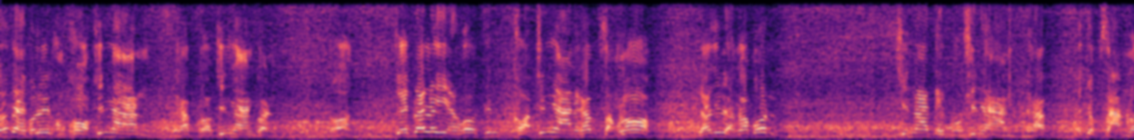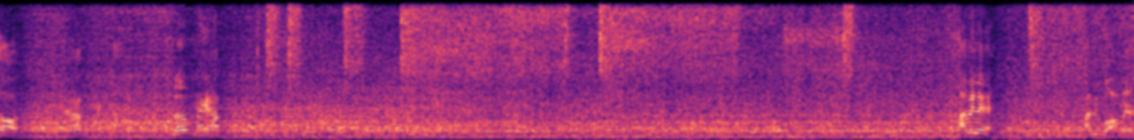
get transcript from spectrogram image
ตั้งแต่บริเวณของขอบชิ้นงานนะครับ ขอบชิ้นงานก่อนเนาะเก็บรายละเอียดของขอบชิ้นงานนะครับสองรอบ แล้วที่เหลือก็พ่นชิ้นหน้าเต็มของชิ้นงานนะครับ แล้วจบสามรอบนะครับ เริ่มเลยครับทำไปเลยทำไปบอกเลย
